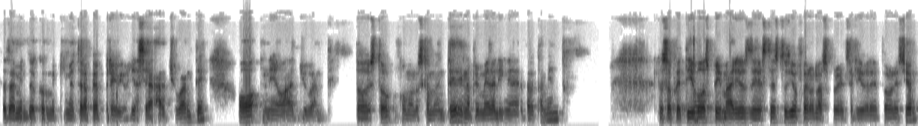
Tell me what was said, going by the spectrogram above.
tratamiento con quimioterapia previo, ya sea adyuvante o neoadyuvante. Todo esto, como los comenté, en la primera línea de tratamiento. Los objetivos primarios de este estudio fueron la supervivencia libre de progresión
